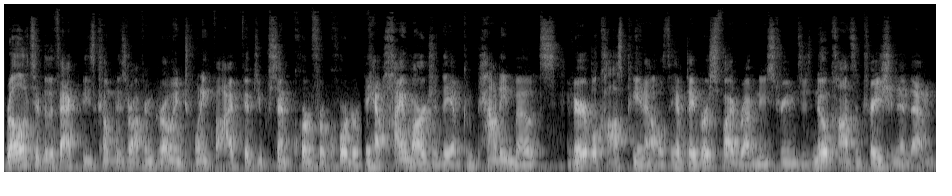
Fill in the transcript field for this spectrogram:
relative to the fact that these companies are often growing 25, 50% quarter for quarter. They have high margins, they have compounding moats, variable cost P&Ls, they have diversified revenue streams. There's no concentration in them.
